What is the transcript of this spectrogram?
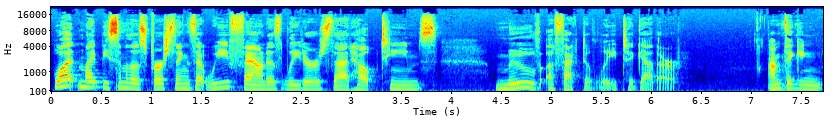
what might be some of those first things that we've found as leaders that help teams move effectively together? I'm thinking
